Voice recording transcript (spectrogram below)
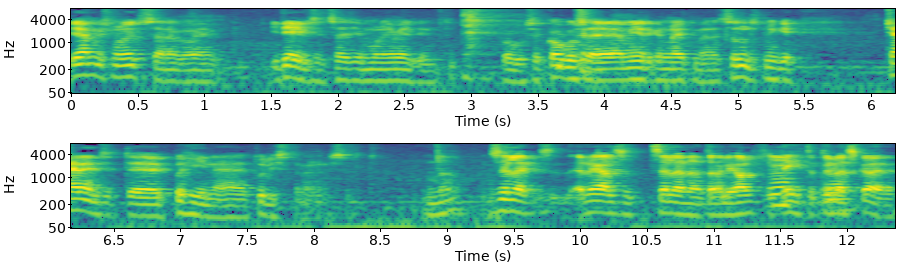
jah, mis mulle üldse nagu ideeliselt see asi mulle ei meeldinud. kogu see, kogu see American Nightmare, et see tundus mingi challenge ite põhine tulistamine lihtsalt. noh, selle, reaalselt sellena ta oli algselt Mm, ehitatud üles ka ju.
